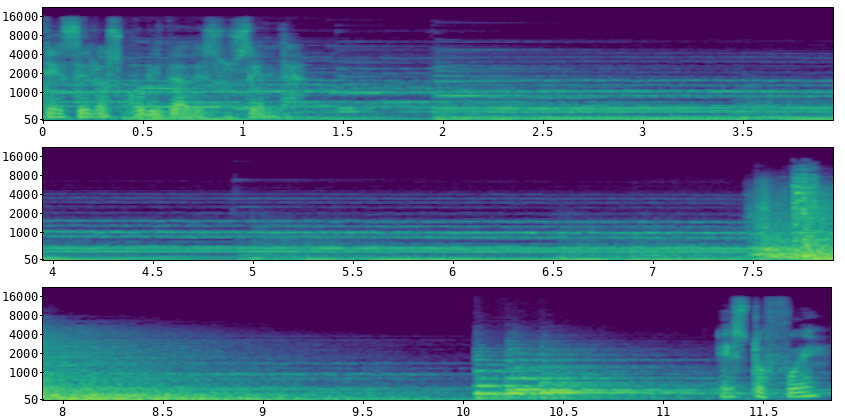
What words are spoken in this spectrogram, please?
desde la oscuridad de su celda. Esto fue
